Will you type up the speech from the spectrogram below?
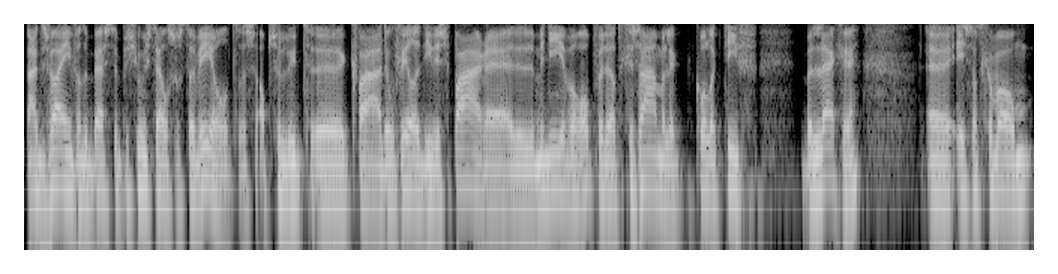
Nou, het is wel een van de beste pensioenstelsels ter wereld. Dus absoluut qua de hoeveelheid die we sparen, de manier waarop we dat gezamenlijk collectief beleggen, is dat gewoon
